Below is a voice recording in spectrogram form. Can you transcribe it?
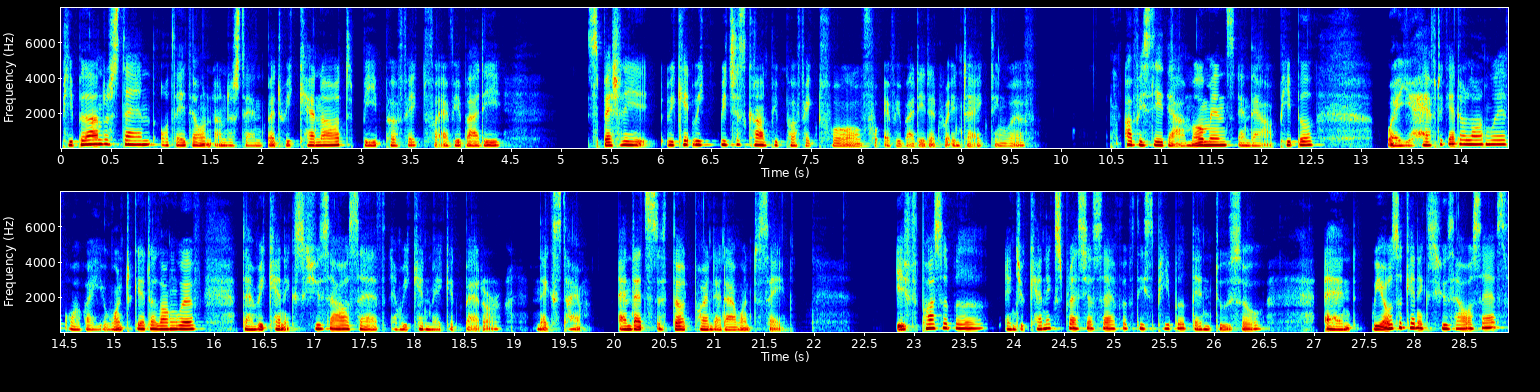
People understand or they don't understand, but we cannot be perfect for everybody. Especially, we, can, we, we just can't be perfect for, for everybody that we're interacting with. Obviously, there are moments and there are people where you have to get along with or where you want to get along with, then we can excuse ourselves and we can make it better next time. And that's the third point that I want to say. If possible, and you can express yourself with these people, then do so. And we also can excuse ourselves,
